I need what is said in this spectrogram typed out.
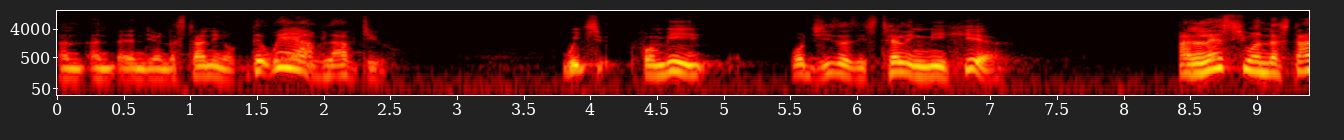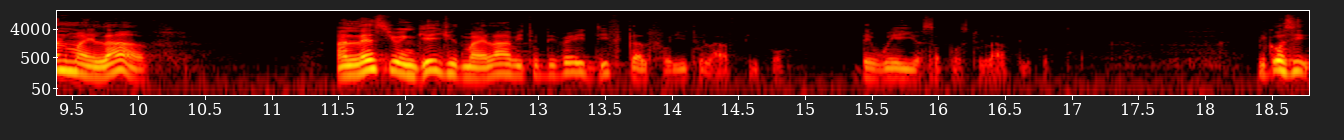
and, and, and your understanding of the way I've loved you. Which, for me, what Jesus is telling me here, unless you understand my love, unless you engage with my love, it will be very difficult for you to love people the way you're supposed to love people. Because he,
